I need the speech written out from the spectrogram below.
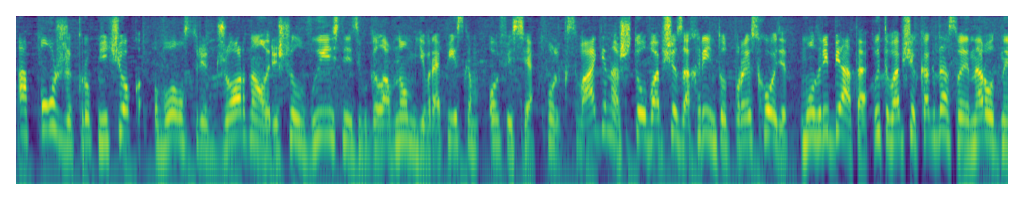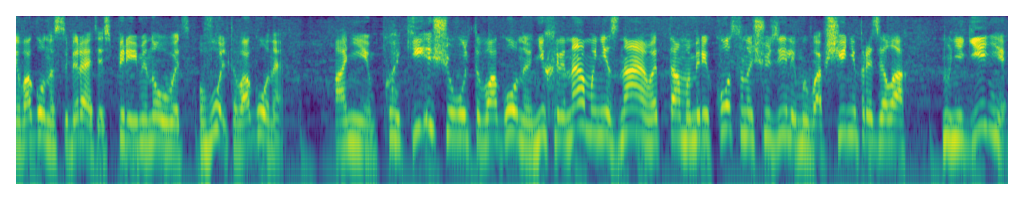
А позже крупничок Wall Street Journal решил выяснить в головном европейском офисе Volkswagen, что вообще за хрень тут происходит. Мол, ребята, вы-то вообще когда свои народные вагоны собираетесь переименовывать в вольты-вагоны? Они, какие еще вольтовагоны? Ни хрена мы не знаем, это там америкосы начудили, мы вообще не при делах. Ну не гении?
